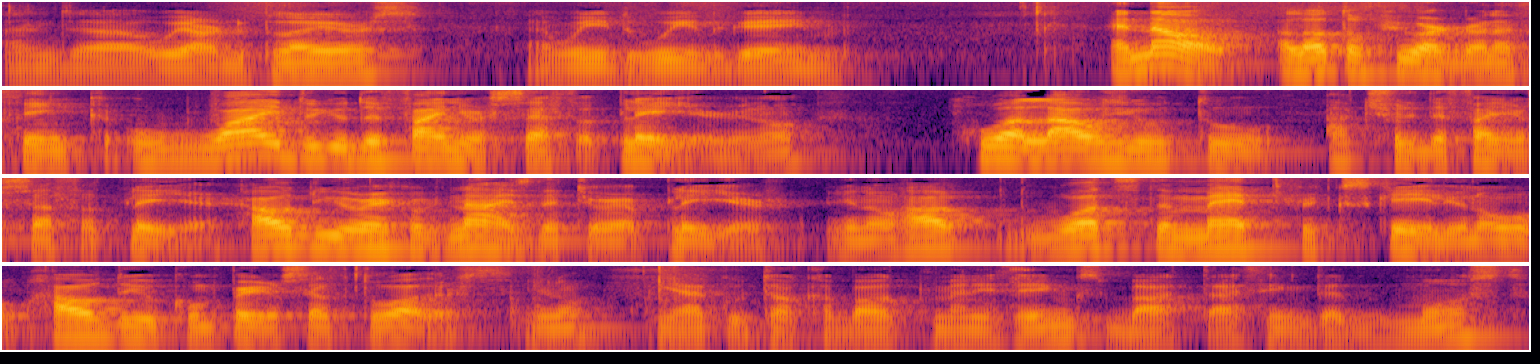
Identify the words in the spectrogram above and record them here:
and uh, we are the players, and we need to win the game. And now a lot of you are to think, why do you define yourself a player, you know? Who allows you to actually define yourself a player? How do you recognize that you're a player? You know, how what's the metric scale, you know? How do you compare yourself to others, you know? Yeah, I could talk about many things, but I think that most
